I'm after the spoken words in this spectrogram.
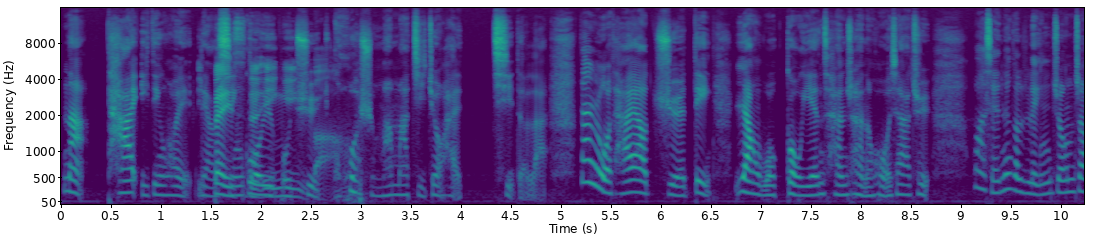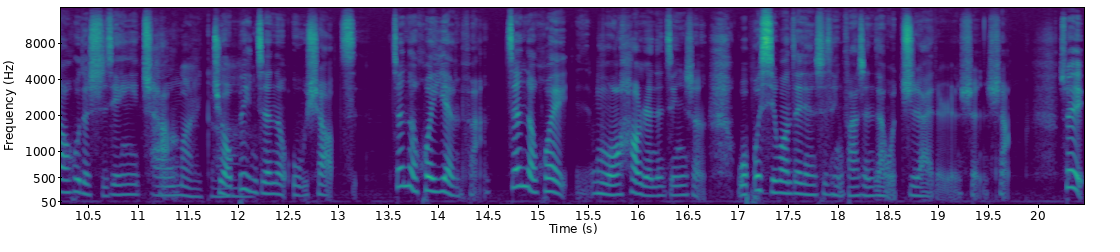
那他一定会良心过意不去。或许妈妈急救还起得来，但如果他要决定让我苟延残喘的活下去，哇塞，那个临终照护的时间一长，久病真的无孝子。真的会厌烦，真的会磨耗人的精神。我不希望这件事情发生在我挚爱的人身上，所以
